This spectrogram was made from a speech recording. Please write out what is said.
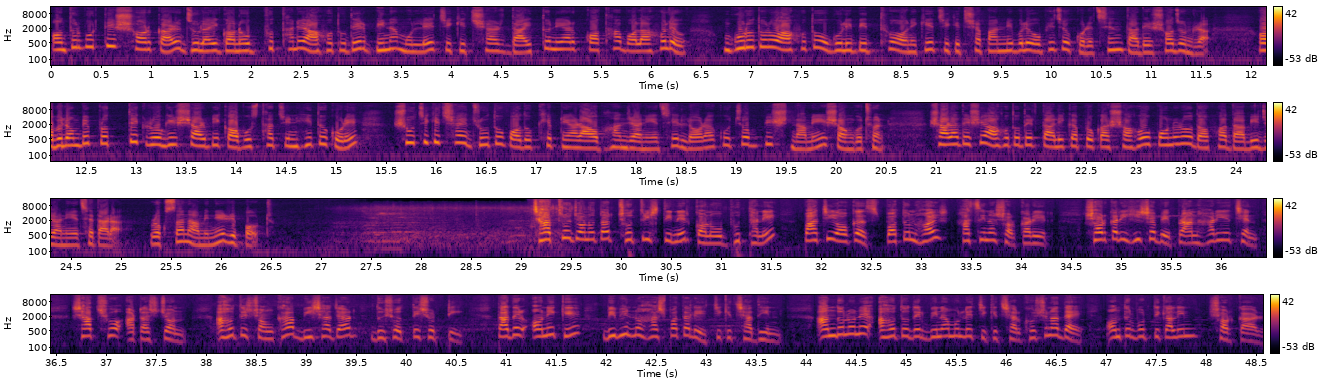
অন্তর্বর্তী সরকার জুলাই গণ অভ্যুত্থানে আহতদের বিনামূল্যে চিকিৎসার দায়িত্ব নেয়ার কথা বলা হলেও গুরুতর আহত ও গুলিবিদ্ধ অনেকে চিকিৎসা পাননি বলে অভিযোগ করেছেন তাদের স্বজনরা। অবিলম্বে প্রত্যেক রোগীর সার্বিক অবস্থা চিহ্নিত করে সুচিকিৎসায় দ্রুত পদক্ষেপ নেওয়ার আহ্বান জানিয়েছে লড়াকু চব্বিশ নামে সংগঠন। সারা দেশে আহতদের তালিকা প্রকাশ সহ পনেরো দফা দাবি জানিয়েছে তারা। রোকসান আমিনের রিপোর্ট। ছাত্র জনতার ছত্রিশ দিনের গণ অভ্যুত্থানে পাঁচই অগস্ট পতন হয় হাসিনা সরকারের। সরকারি হিসাবে প্রাণ হারিয়েছেন সাতশো আটাশ জন। আহতের সংখ্যা বিশ হাজার দুশো তেষট্টি। তাদের অনেকে বিভিন্ন হাসপাতালে চিকিৎসাধীন। আন্দোলনে আহতদের বিনামূল্যে চিকিৎসার ঘোষণা দেয় অন্তর্বর্তীকালীন সরকার।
